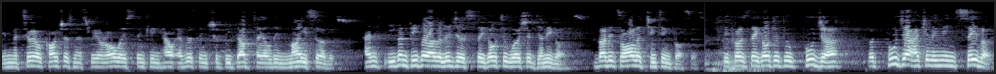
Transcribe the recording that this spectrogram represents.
In material consciousness we are always thinking how everything should be dovetailed in my service. And even people are religious, they go to worship demigods. But it's all a cheating process. Because they go to do puja, but puja actually means seva.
